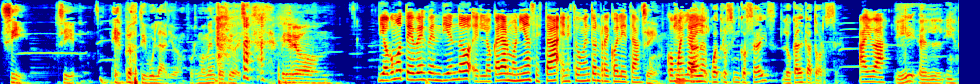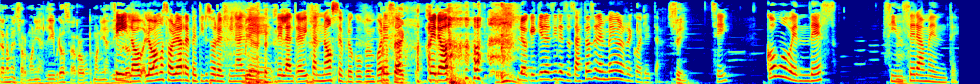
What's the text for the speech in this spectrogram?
Sí, sí, es prostibulario, por momentos lo es. Pero Digo, ¿cómo te ves vendiendo? El local Armonías está en este momento en Recoleta. Sí. ¿Cómo es la 456, local 14. Ahí va. Y el Instagram es Armonías Libros, arroba Armonías Sí, lo, vamos a volver a repetir sobre el final de, la entrevista, no se preocupen por eso. Pero lo que quiero decir es, o sea, estás en el medio de Recoleta. Sí. ¿Sí? ¿Cómo vendés sinceramente?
